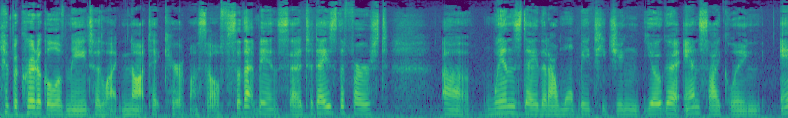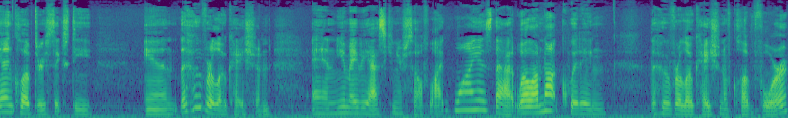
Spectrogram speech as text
hypocritical of me to like not take care of myself. So that being said, today's the first uh, Wednesday that I won't be teaching yoga and cycling and Club 360 in the Hoover location. And you may be asking yourself, like, why is that? Well, I'm not quitting the Hoover location of Club 4.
